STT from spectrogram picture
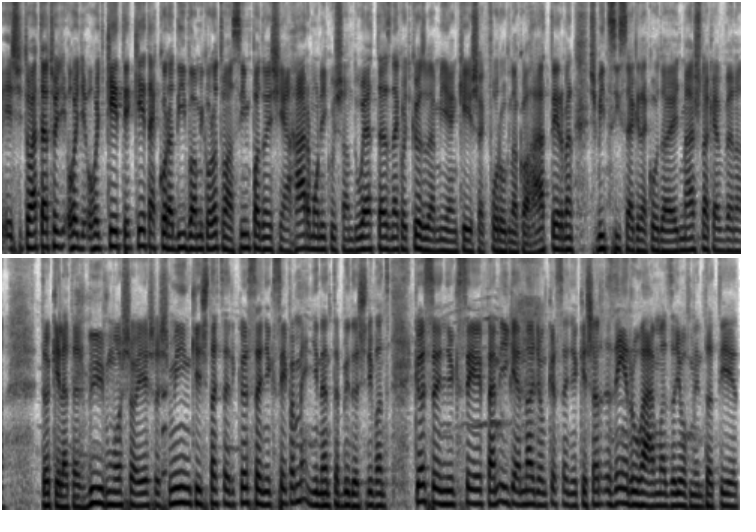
És így tovább, tehát, hogy, hogy, hogy két, két ekkora díva, amikor ott van a színpadon, és ilyen harmonikusan duetteznek, hogy közben milyen kések forognak a háttérben, és mit sziszegnek oda egymásnak ebben a tökéletes bűvmosoly és a smink is. Nagyszerű, köszönjük szépen. Mennyi nem te büdös ribanc. Köszönjük szépen. Igen, nagyon köszönjük. És az én ruhám az a jobb, mint a tiéd.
